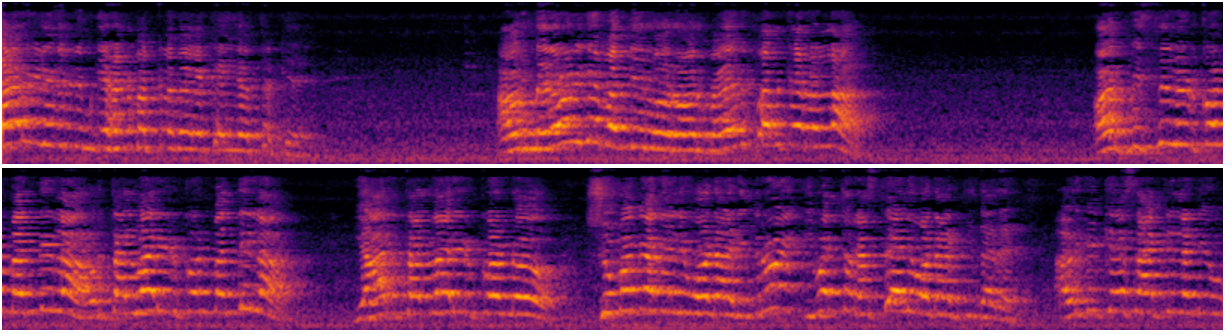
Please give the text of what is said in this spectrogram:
ಯಾರು ಹೇಳಿದ್ರು ನಿಮ್ಗೆ ಹೆಣ್ಮಕ್ಳ ಮೇಲೆ ಕೈ ಎತ್ತಕ್ಕೆ? ಅವ್ರ ಮೆರವಣಿಗೆ ಬಂದಿರೋರು, ಅವ್ರ ಭಯೋತ್ಪಾದಕರಲ್ಲ ಅವ್ರ ಬಿಸಿಲು ಹಿಡ್ಕೊಂಡು ಬಂದಿಲ್ಲ, ಅವ್ರ ತಲ್ವಾರ್ ಹಿಡ್ಕೊಂಡು ಬಂದಿಲ್ಲ. ಯಾರು ತಲ್ವಾರ್ ಹಿಡ್ಕೊಂಡು ಶಿವಮೊಗ್ಗದಲ್ಲಿ ಓಡಾಡಿದ್ರು, ಇವತ್ತು ರಸ್ತೆಯಲ್ಲಿ ಓಡಾಡ್ತಿದ್ದಾರೆ. ಅವರಿಗೆ ಕೇಸ್ ಹಾಕಿಲ್ಲ ನೀವು.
